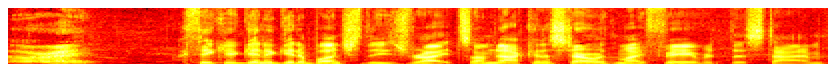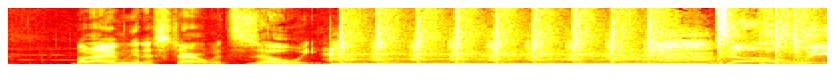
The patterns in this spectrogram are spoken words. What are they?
All right. I think you're gonna get a bunch of these right, so I'm not gonna start with my favorite this time, but I am gonna start with Zoe. Zoe,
